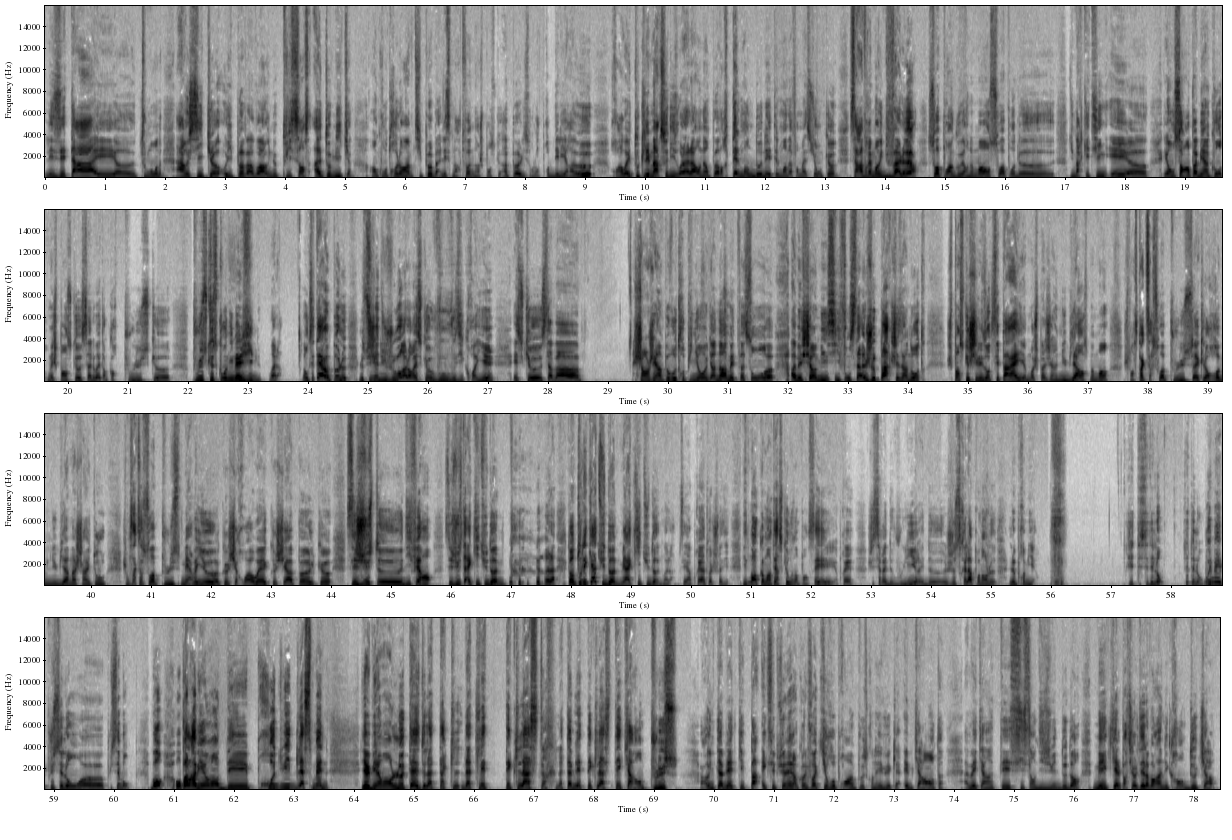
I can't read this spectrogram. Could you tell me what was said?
les États et euh, tout le monde a réussi qu'ils peuvent avoir une puissance atomique en contrôlant un petit peu bah, les smartphones. Hein. Je pense que Apple, ils ont leur propre délire à eux. Huawei, toutes les marques se disent voilà là, on peut avoir tellement de données, tellement d'informations que ça a vraiment une valeur, soit pour un gouvernement, soit pour du marketing. Et, euh, et on s'en rend pas bien compte, mais je pense que ça doit être encore plus que, plus que ce qu'on imagine. Voilà. Donc c'était un peu le, sujet du jour. Alors est-ce que vous, vous y croyez? Est-ce que ça va changer un peu votre opinion et dire non mais de toute façon euh, ah mais Xiaomi s'ils font ça je pars chez un autre. Je pense que chez les autres c'est pareil. Moi je pas j'ai un Nubia en ce moment. Je pense pas que ça soit plus avec leur ROM Nubia machin et tout. Je pense pas que ça soit plus merveilleux que chez Huawei que chez Apple que c'est juste euh, différent. C'est juste à qui tu donnes. Dans tous les cas tu donnes mais à qui tu donnes voilà. C'est après à toi de choisir. Dites-moi en commentaire ce que vous en pensez et après j'essaierai de vous lire et de je serai là pendant le, le premier. C'était long c'était long. Oui, mais plus c'est long, euh, plus c'est bon. Bon, on parlera bien évidemment des produits de la semaine. Il y avait bien évidemment le test de la, Teclast, la tablette Teclast T40 Plus. Alors une tablette qui n'est pas exceptionnelle, encore une fois, qui reprend un peu ce qu'on avait vu avec la M40, avec un T618 dedans, mais qui a la particularité d'avoir un écran 2K.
